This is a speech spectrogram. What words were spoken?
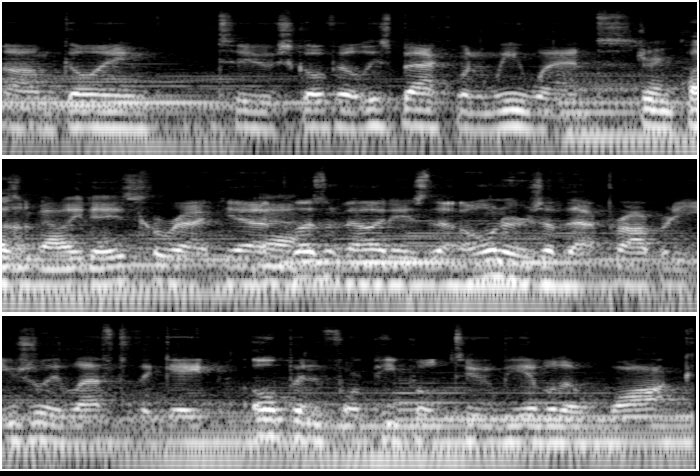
um, going to Scofield, at least back when we went. During Pleasant Valley days? Correct, yeah. Yeah. Pleasant Valley days, the owners of that property usually left the gate open for people to be able to walk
